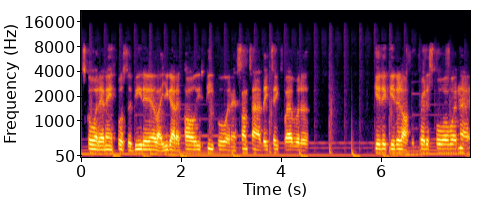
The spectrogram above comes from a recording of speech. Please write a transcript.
score that ain't supposed to be there. Like you got to call these people, and then sometimes they take forever to get it get it off the credit score or whatnot.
